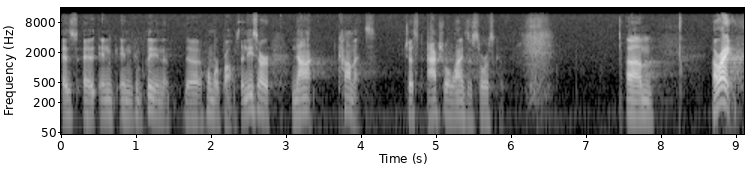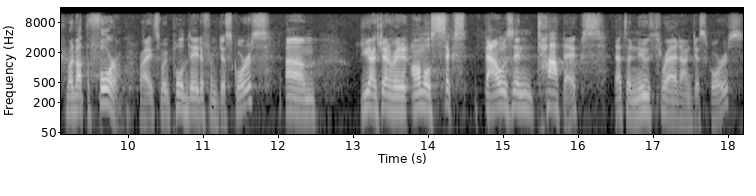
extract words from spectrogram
as, as in, in completing the, the homework problems. And these are not comments, just actual lines of source code. Um, all right, what about the forum, right? So we pulled data from Discourse. Um, you guys generated almost 6,000 topics. That's a new thread on Discourse.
